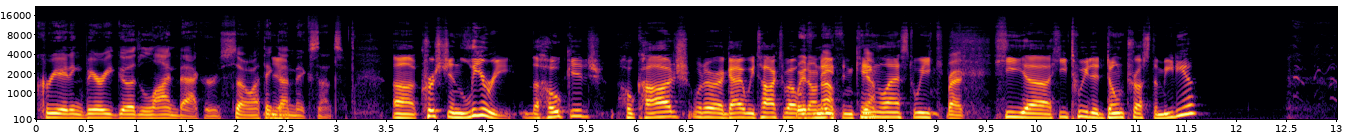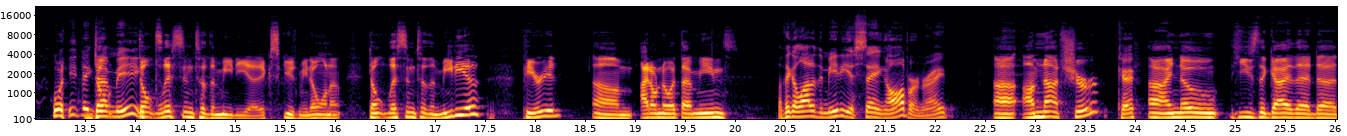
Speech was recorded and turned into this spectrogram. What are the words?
creating very good linebackers. So I think Yeah. that makes sense. Uh, Christian Leary, the Hokage, Hokage, whatever, a guy we talked about We with don't know. Nathan King Yeah. last week. Right. He uh, he tweeted, "Don't trust the media. What do you think Don't that means? don't listen to the media. Excuse me. Don't want to. Don't listen to the media. Period. Um, I don't know what that means. I think a lot of the media is saying Auburn, right? Uh, I'm not sure. Okay. Uh, I know he's the guy that uh,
